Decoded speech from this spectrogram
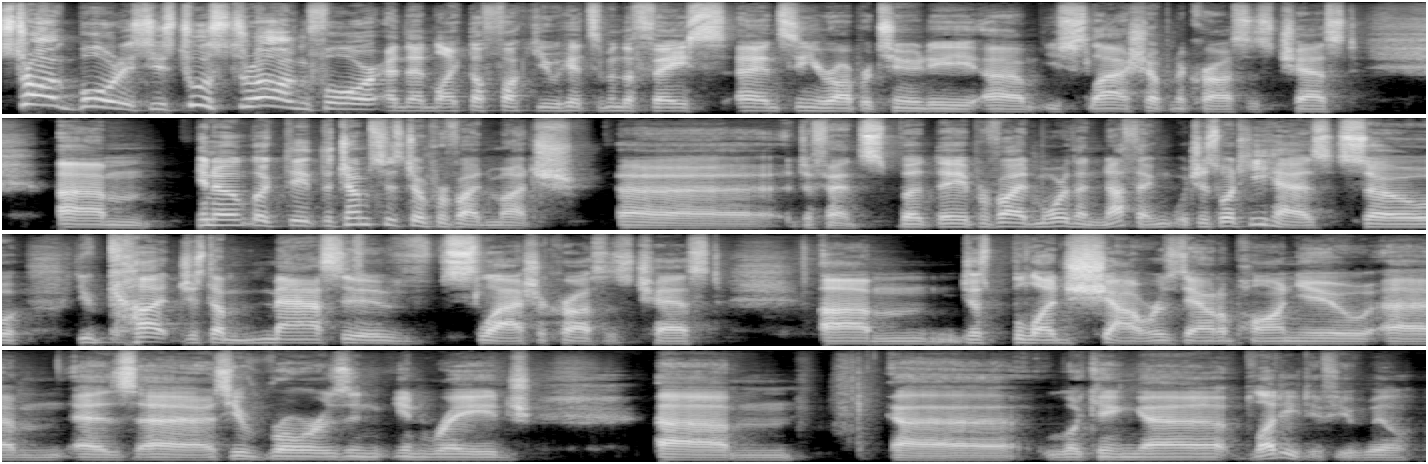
"Strong Boris, he's too strong for." And then, like the fuck you, hits him in the face. And seeing your opportunity, um, you slash up and across his chest. Um, you know, look, the, the jumpsuits don't provide much uh, defense, but they provide more than nothing, which is what he has. So you cut just a massive slash across his chest. Um, just blood showers down upon you um, as uh, as he roars in, in rage, um, uh, looking uh, bloodied, if you will.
